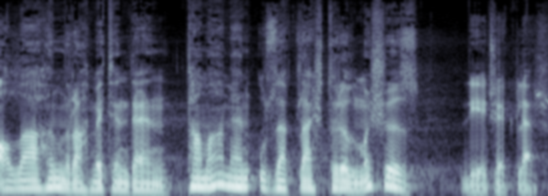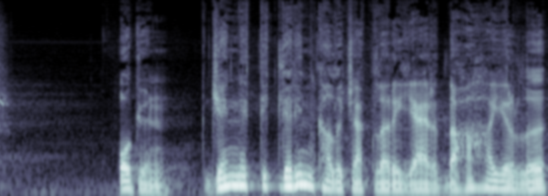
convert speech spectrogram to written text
Allah'ın rahmetinden tamamen uzaklaştırılmışız diyecekler. O gün cennetliklerin kalacakları yer daha hayırlı,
